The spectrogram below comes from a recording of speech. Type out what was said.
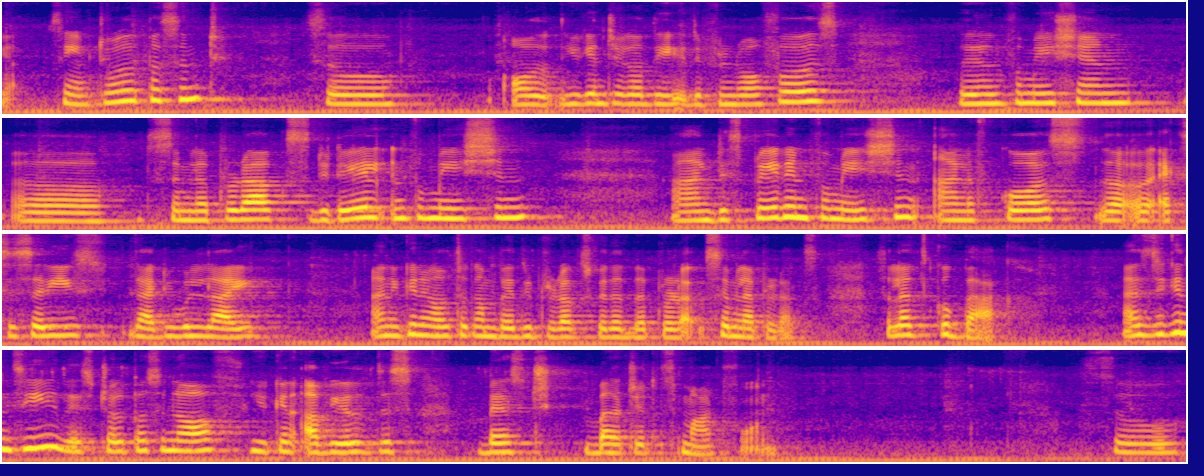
Yeah same 12% so all you can check out the different offers the information uh, similar products detailed information and displayed information and of course the uh, accessories that you will like. And you can also compare the products with other products similar products. So let's go back as you can see there's 12% off. You can avail this best budget smartphone. So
